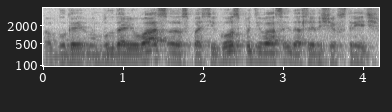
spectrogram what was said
Благодарю, вас, э, спаси Господи вас и до следующих встреч.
